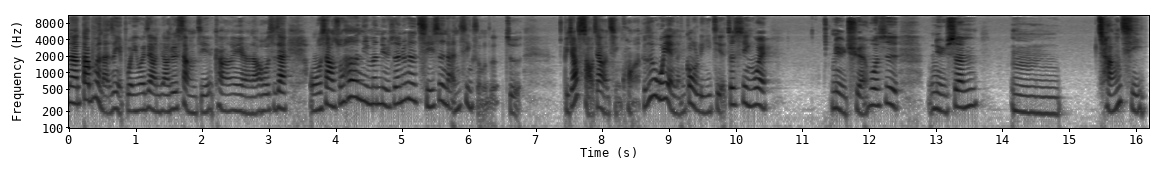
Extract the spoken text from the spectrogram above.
那大部分男生也不会因为这样就要去上街抗议啊，然后或是在网络上说哈，你们女生就是歧视男性什么的，就是比较少这样的情况啊。可是我也能够理解，这是因为女权或是女生，嗯，长期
